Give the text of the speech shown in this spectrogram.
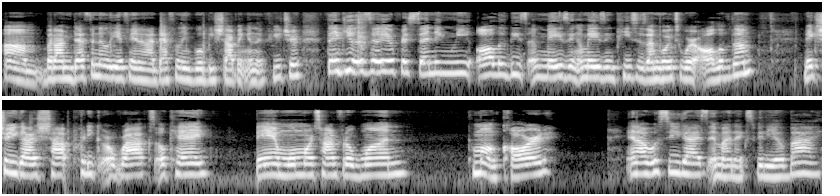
Um, but I'm definitely a fan and I definitely will be shopping in the future. Thank you, Azalea, for sending me all of these amazing, amazing pieces. I'm going to wear all of them. Make sure you guys shop Pretty Girl Rocks, okay? Bam, one more time for the one. Come on, card. And I will see you guys in my next video. Bye.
